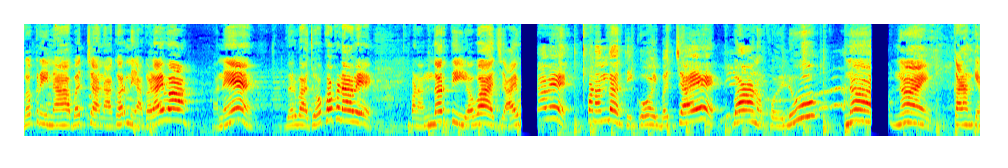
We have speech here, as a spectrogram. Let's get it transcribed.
બકરીના બચ્ચાના ઘરની આગળ આવ્યા અને દરવાજો ખખડાવે. પણ અંદરથી અવાજ આવ્યો આવે. પણ અંદરથી કોઈ બચ્ચાએ બાણું ખોલ્યું નહીં નહીં. કારણ કે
